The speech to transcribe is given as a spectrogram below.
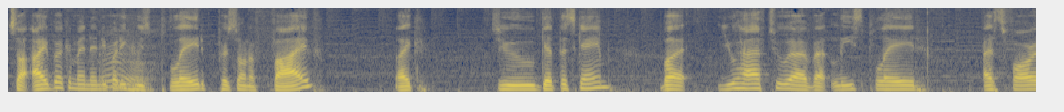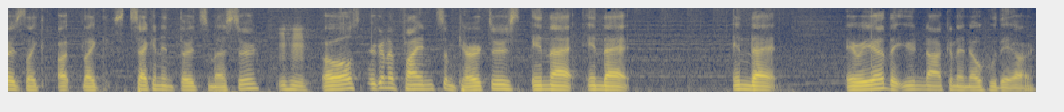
So I recommend anybody Oh. who's played Persona 5, like to get this game, but you have to have at least played as far as like uh, like second and third semester, hmm or else you're gonna find some characters in that in that in that area that you're not gonna know who they are.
